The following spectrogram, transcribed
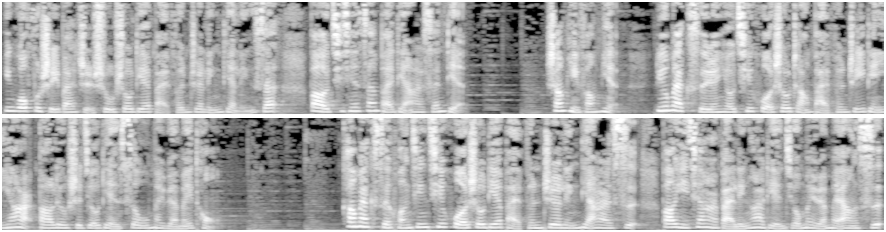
英国富时一百指数收跌百分之零点零三，报七千三百点二三点。商品方面，New Max 原油期货收涨百分之一点一二，报六十九点四五美元每桶。COMEX 黄金期货收跌百分之零点二四，报一千二百零二点九美元每盎司。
